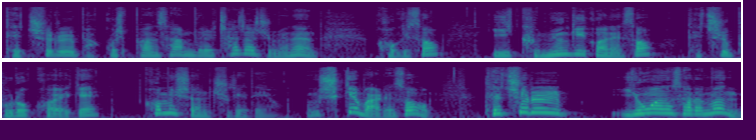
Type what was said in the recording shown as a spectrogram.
대출을 받고 싶어 하는 사람들을 찾아주면은 거기서 이 금융기관에서 대출 브로커에게 커미션을 주게 돼요. 쉽게 말해서 대출을 이용하는 사람은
